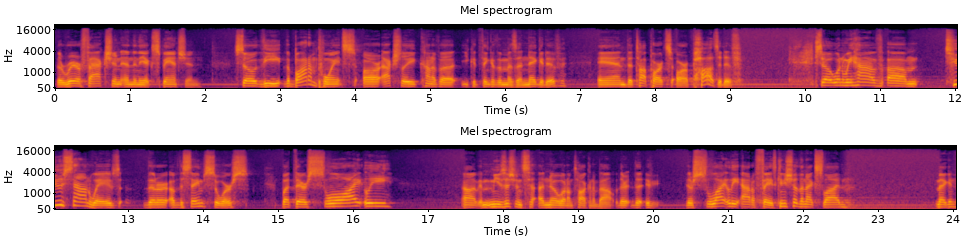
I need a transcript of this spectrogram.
the rarefaction and then the expansion. So the the bottom points are actually kind of a you could think of them as a negative, and the top parts are positive. So when we have um, two sound waves that are of the same source, but they're slightly uh, musicians know what I'm talking about. They're, they're slightly out of phase. Can you show the next slide, Megan?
